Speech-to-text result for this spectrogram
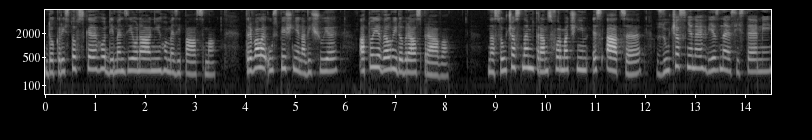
do kristovského dimenzionálního mezipásma. Trvale úspěšně navyšuje a to je velmi dobrá zpráva. Na současném transformačním SAC zúčastněné hvězdné systémy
